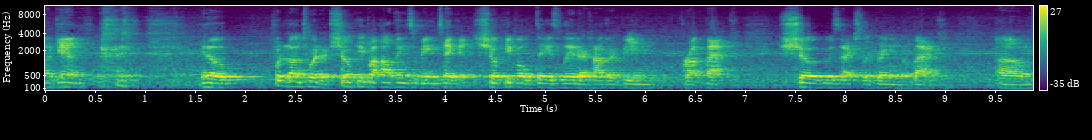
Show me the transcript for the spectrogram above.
again, you know, put it on Twitter, show people how things are being taken, show people days later how they're being brought back, show who's actually bringing them back. Um,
